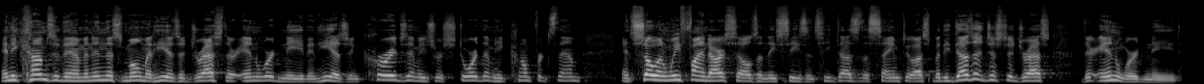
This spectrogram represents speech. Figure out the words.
And he comes to them, and in this moment, he has addressed their inward need, and he has encouraged them, he's restored them, he comforts them. And so when we find ourselves in these seasons, he does the same to us, but he doesn't just address their inward need.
